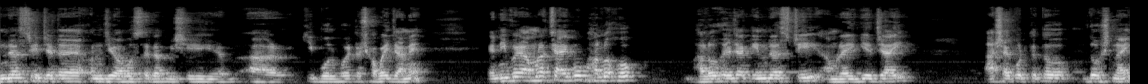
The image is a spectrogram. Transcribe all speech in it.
ইন্ডাস্ট্রির যেটা এখন যে অবস্থাটা বেশি, আর কি বলব এটা সবাই জানে। এনিওয়ে আমরা চাইব ভালো হোক, ভালো হয়ে যাক ইন্ডাস্ট্রি আমরা এগিয়ে যাই। আশা করতে তো দোষ নাই।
